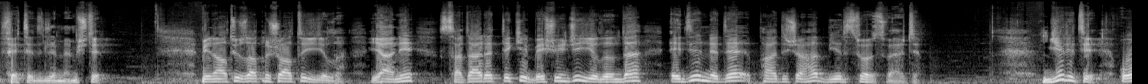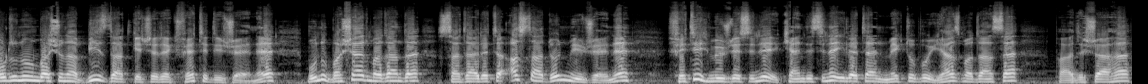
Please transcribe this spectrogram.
fethedilememişti. 1666 yılı yani sadaretteki 5. yılında Edirne'de padişaha bir söz verdi. Girit'i ordunun başına bizzat geçerek fethedeceğine, bunu başarmadan da sadarete asla dönmeyeceğine, fetih müjdesini kendisine ileten mektubu yazmadansa padişaha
